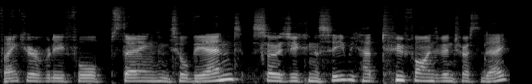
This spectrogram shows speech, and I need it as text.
Thank you everybody for staying until the end. So as you can see, we had two finds of interest today.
